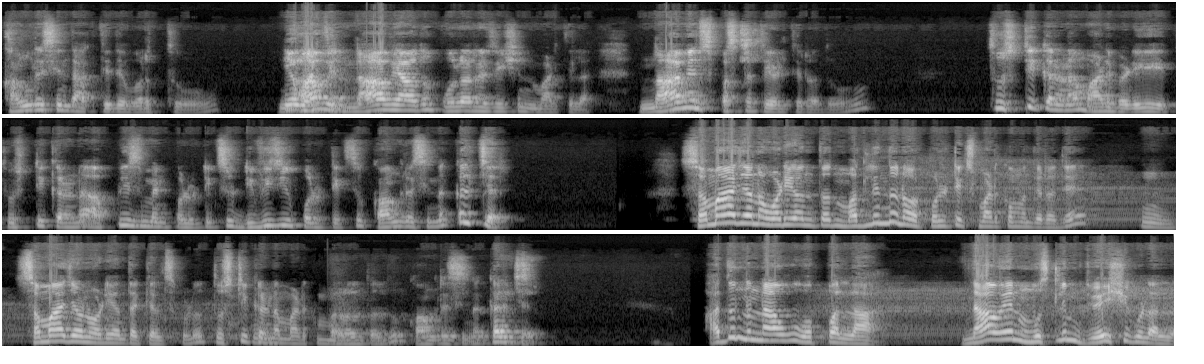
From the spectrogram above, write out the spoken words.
ಕಾಂಗ್ರೆಸ್ ಇಂದ ಆಗ್ತಿದೆ ಹೊರತು. ನೀವು ನಾವ್- ಯಾವ್ದು ನಾವ್ಯಾವ್ದು ಪೋಲರೈಸೇಷನ್ ಮಾಡ್ತಿಲ್ಲ. ನಾವೇನ್ ಸ್ಪಷ್ಟತೆ ಹೇಳ್ತಿರೋದು ತುಷ್ಟೀಕರಣ ಮಾಡಬೇಡಿ. ತುಷ್ಟೀಕರಣ ಅಪೀಸ್ಮೆಂಟ್ ಪೊಲಿಟಿಕ್ಸ್ ಡಿವಿಸಿವ್ ಪೊಲಿಟಿಕ್ಸ್ ಕಾಂಗ್ರೆಸ್ಸಿನ ಕಲ್ಚರ್ ಸಮಾಜನ ಒಡೆಯುವಂಥದ್ದು ಮೊದಲಿಂದ ನಾವು ಪೊಲಿಟಿಕ್ಸ್ ಮಾಡ್ಕೊಂಡ್ ಬಂದಿರೋದೇ ಹ್ಮ್. ಸಮಾಜವನ್ನು ಒಡೆಯುವಂಥ ಕೆಲಸಗಳು ತುಷ್ಟೀಕರಣ ಮಾಡ್ಕೊಂಬರುವಂಥದ್ದು ಕಾಂಗ್ರೆಸ್ಸಿನ ಕಲ್ಚರ್ ಅದನ್ನು ನಾವು ಒಪ್ಪಲ್ಲ. ನಾವೇನ್ ಮುಸ್ಲಿಂ ದ್ವೇಷಿಗಳಲ್ಲ.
